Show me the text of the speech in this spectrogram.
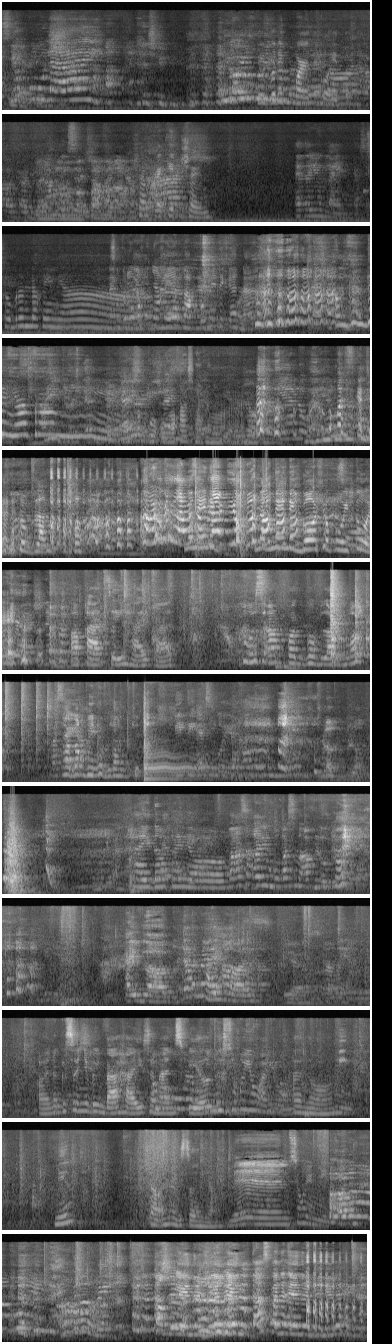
Sa'yo ako. Favorite part ko ito. Siyempre, kitchen. Ito yung line kasi. Sobrang laki niya. Sobrang laki niya kaya Mac. Bumili ka na. Ang ganda niya, promise. Kukuha ka sa akin mga Umalis ka dyan, ano vlog ko. Naninig, nagninegosyo po ito eh. Oh, Kat, say hi, Kat. Kumusta ang pag-vlog mo? Habang binablog kita. BTS ko yun. Vlog, vlog. Hi daw kayo. Baka sakaling bukas ma-upload ko. Hi vlog. Hi, vlog. Yes. Oh, nagustuhan niyo ba yung bahay sa Mansfield? Gusto ko yung ano, Ano? mint. Mint? Ikaw, ano nagustuhan niyo? Mint. Gusto ko yung mint. Ang energy. Taas pa na energy nila eh.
